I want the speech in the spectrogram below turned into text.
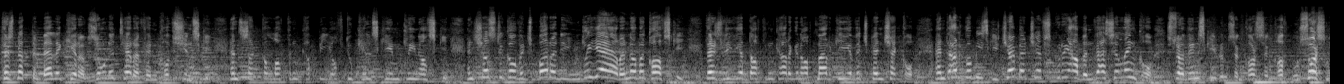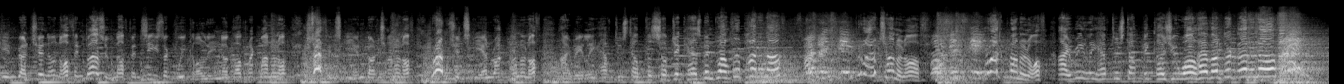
There's Medtner, Balakirev, Zolotarev, and Kovshinsky, and Sokolov, and Kopylov, Dukelsky, and Klenovsky, and Shostakovich, Borodin, Glier, and Novakovsky. There's Lyadov, and Karganov, Markievich, Panchenko, and Argobisky, Cherbachev, Skryabin, Vasilenko, Stravinsky, Rimsky, Korsakov, Mussorgsky, and Gretchaninov, and Glazunov, and Caesar, Kuikolinakov, Rachmaninoff, Stravinsky, and Gretchaninoff, Rumshinsky, and Rachmaninoff. I really have to stop. The subject has been dwelt upon enough. Stravinsky! Rachmaninoff, Gorchinski! Rachmaninoff. I really have to stop because you all have undergone enough.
